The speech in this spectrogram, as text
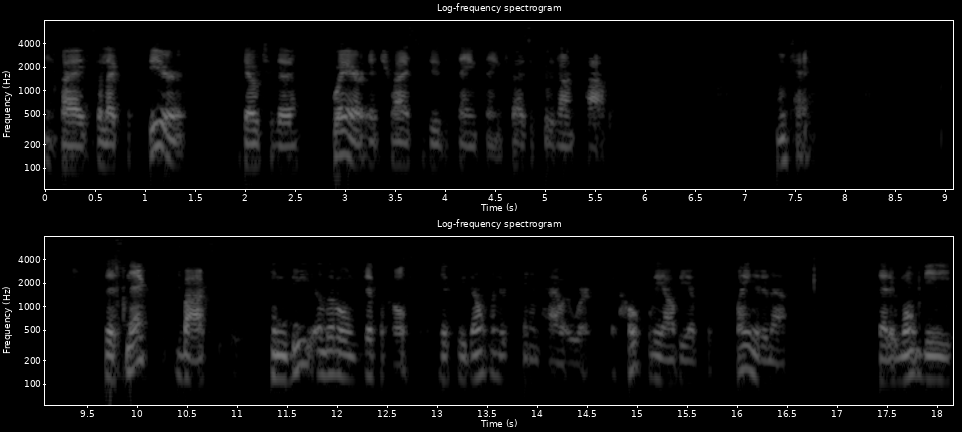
If I select the sphere, go to the square, it tries to do the same thing, tries to put it on top. Okay. This next box can be a little difficult if we don't understand how it works, but hopefully I'll be able to explain it enough that it won't be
